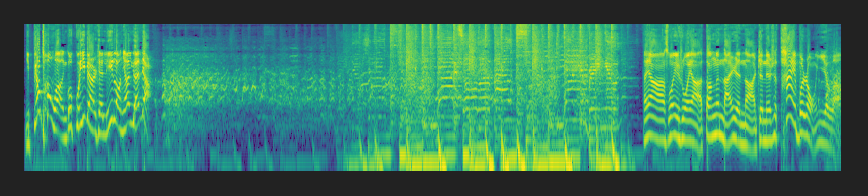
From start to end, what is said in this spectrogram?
你不要碰我，你给我滚一边去，离老娘远点。哎呀，所以说呀，当个男人呐，真的是太不容易了。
